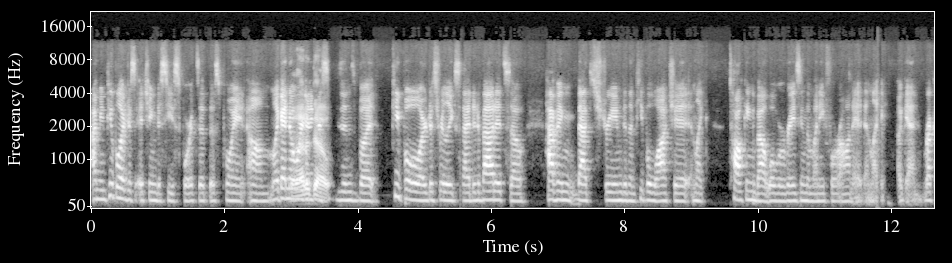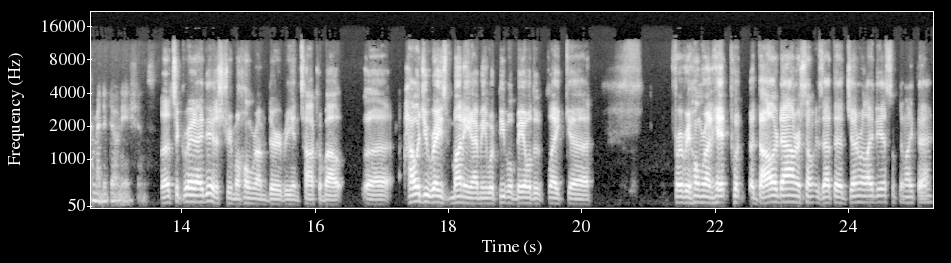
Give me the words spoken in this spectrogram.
I mean people are just itching to see sports at this point. Um, like I know Without we're the seasons, but people are just really excited about it. So having that streamed and then people watch it and like talking about what we're raising the money for on it and like again recommended donations. That's a great idea to stream a home run derby and talk about uh, how would you raise money? I mean, would people be able to like uh, for every home run hit put a dollar down or something? Is that the general idea? Something like that?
